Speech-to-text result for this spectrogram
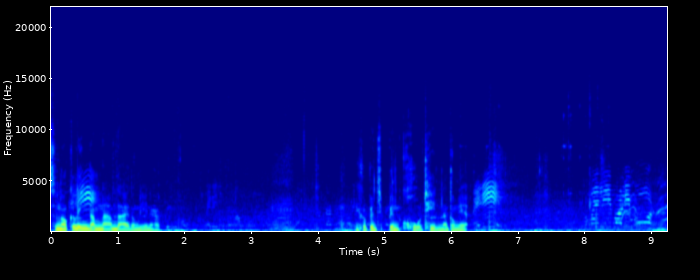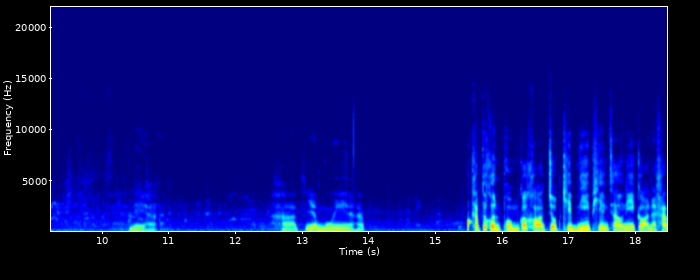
snorkeling ดำน้ำได้ตรงนี้นะครับ นี่ก็เป็นเป็นโขดหินนะตรงเนี้ยนี่ฮะหาดเยี่ยมมุยนะครับ ครับทุกคนผมก็ขอจบคลิปนี้เพียงเท่านี้ก่อนนะครับ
